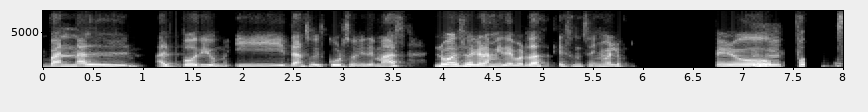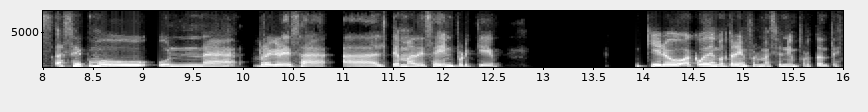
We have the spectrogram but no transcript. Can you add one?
van al, al podium y dan su discurso y demás, no es el Grammy de verdad, es un señuelo pero podemos hacer como una regresa al tema de Zane porque quiero, acabo de encontrar información importante.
